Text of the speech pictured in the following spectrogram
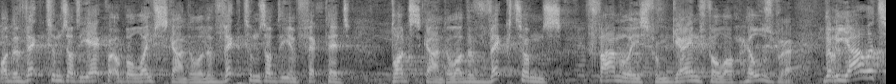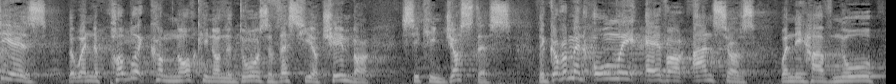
or the victims of the Equitable Life scandal, or the victims of the infected blood scandal, or the victims' families from Grenfell or Hillsborough. The reality is that when the public come knocking on the doors of this here chamber seeking justice, the government only ever answers when they have no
